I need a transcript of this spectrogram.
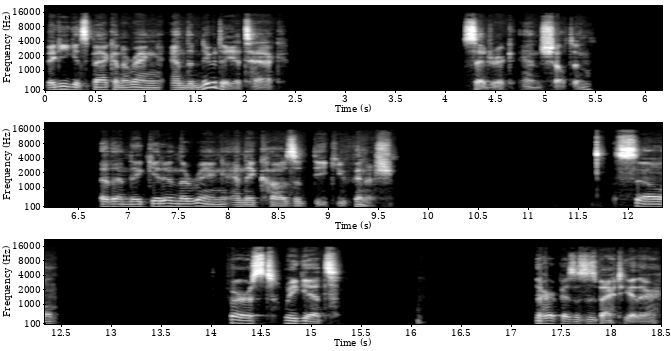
Biggie gets back in the ring, and the New Day attack Cedric and Shelton. And then they get in the ring and they cause a DQ finish. So, first, we get the Hurt Business is back together.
